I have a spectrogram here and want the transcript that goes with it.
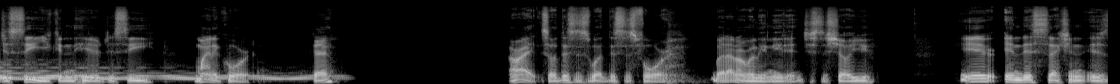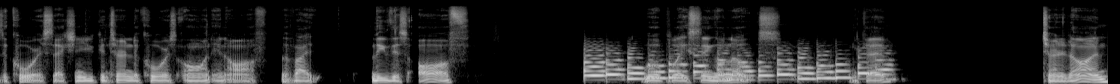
just C, you can hear the C minor chord. Okay. All right. So this is what this is for, but I don't really need it just to show you. Here in this section is the chorus section. You can turn the chorus on and off. If I leave this off, we'll play single notes. Okay. Turn it on.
